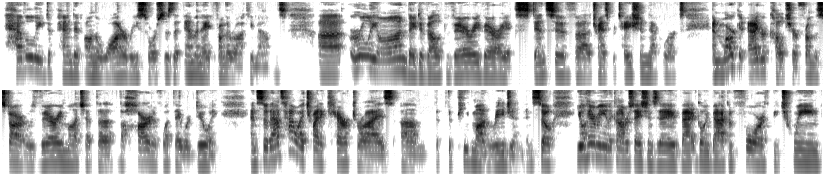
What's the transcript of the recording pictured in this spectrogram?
heavily dependent on the water resources that emanate from the Rocky Mountains. Uh, early on, they developed very, very extensive uh, transportation networks and market agriculture from the start was very much at the, the heart of what they were doing. And so that's how I try to characterize um, the, the, Piedmont region. And so you'll hear me in the conversation today back, going back and forth between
